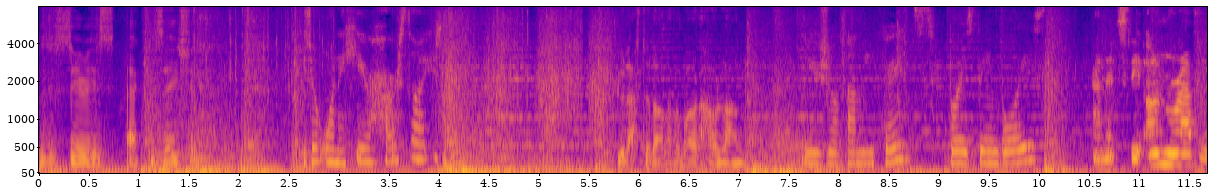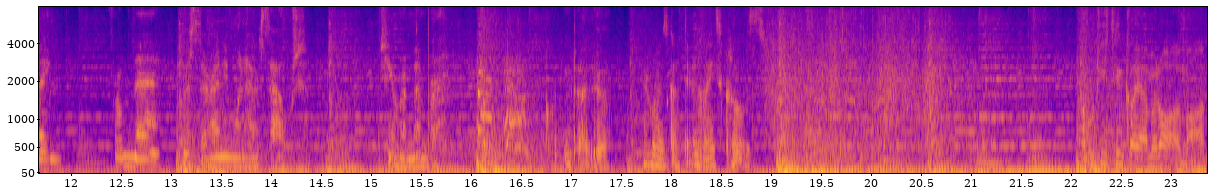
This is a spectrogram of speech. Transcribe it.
It's a serious accusation. You don't want to hear her side? You lasted all of about how long? Usual family traits. Boys being boys. And it's the unraveling from there. Was there anyone else out? Do you remember? Couldn't tell you. Everyone's got their eyes closed. Who do you think I am at all, Mom?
